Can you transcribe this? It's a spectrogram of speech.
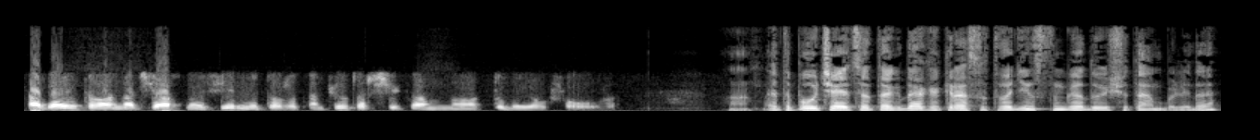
А до этого на частной фирме, тоже компьютерщиком, но оттуда я ушел уже. А, это получается тогда, как раз вот в одиннадцатом году еще там были, да?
